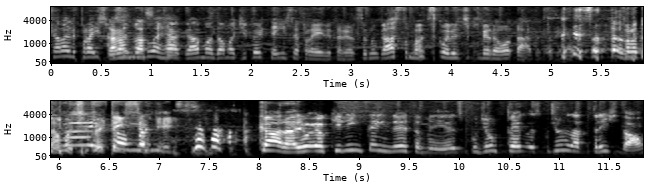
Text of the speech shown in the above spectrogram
Caralho, pra isso Cara você manda o RH mandar uma advertência pra ele, tá ligado? Você não gasta uma escolha de primeira rodada, tá ligado? Exatamente. pra dar uma advertência então, alguém. Cara, eu, eu queria entender também. Eles podiam pegar, eles podiam dar trade down,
